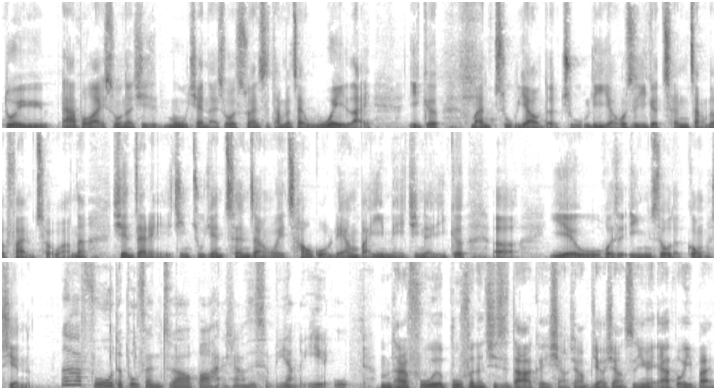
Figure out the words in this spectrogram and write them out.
对于 Apple 来说呢，其实目前来说算是他们在未来一个蛮主要的主力啊，或是一个成长的范畴啊。那现在呢，已经逐渐成长为超过两百亿美金的一个呃业务或是营收的贡献了。那它服务的部分主要包含像是什么样的业务？嗯，它的服务的部分呢，其实大家可以想象，比较像是因为 Apple 一般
